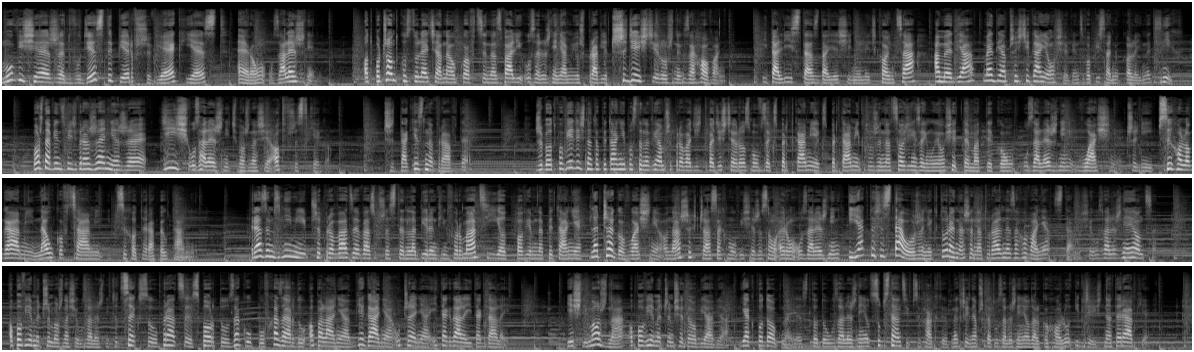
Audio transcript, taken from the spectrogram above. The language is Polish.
Mówi się, że XXI wiek jest erą uzależnień. Od początku stulecia naukowcy nazwali uzależnieniami już prawie 30 różnych zachowań. I ta lista zdaje się nie mieć końca, a media, media prześcigają się więc w opisaniu kolejnych z nich. Można więc mieć wrażenie, że dziś uzależnić można się od wszystkiego. Czy tak jest naprawdę? Żeby odpowiedzieć na to pytanie, postanowiłam przeprowadzić 20 rozmów z ekspertkami i ekspertami, którzy na co dzień zajmują się tematyką uzależnień, właśnie, czyli psychologami, naukowcami i psychoterapeutami. Razem z nimi przeprowadzę Was przez ten labirynt informacji i odpowiem na pytanie, dlaczego właśnie o naszych czasach mówi się, że są erą uzależnień i jak to się stało, że niektóre nasze naturalne zachowania stały się uzależniające. Opowiemy, czy można się uzależnić od seksu, pracy, sportu, zakupów, hazardu, opalania, biegania, uczenia itd. itd. Jeśli można, opowiemy, czym się to objawia, jak podobne jest to do uzależnienia od substancji psychoaktywnych, czyli np. uzależnienia od alkoholu i gdzie iść na terapię.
